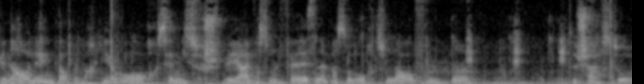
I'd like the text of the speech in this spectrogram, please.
Genau, Link, lauf einfach hier hoch. Ist ja nicht so schwer, einfach so einen Felsen einfach so hoch zu laufen. Ne? Das schaffst du.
